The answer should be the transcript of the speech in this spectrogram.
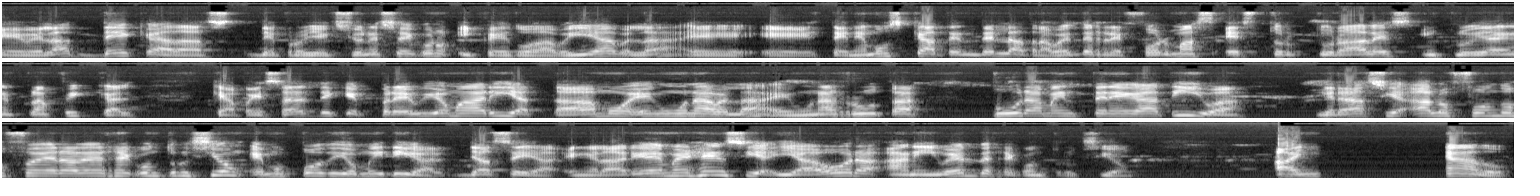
eh, ¿verdad? décadas de proyecciones económicas y que todavía ¿verdad? Eh, eh, tenemos que atenderla a través de reformas estructurales incluidas en el plan fiscal, que a pesar de que previo a María estábamos en una, ¿verdad? en una ruta puramente negativa, gracias a los fondos federales de reconstrucción hemos podido mitigar, ya sea en el área de emergencia y ahora a nivel de reconstrucción. Añado,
